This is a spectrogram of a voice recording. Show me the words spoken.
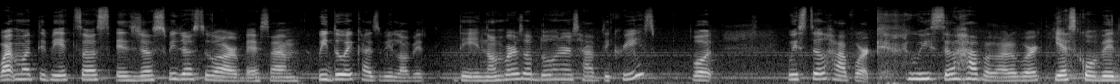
What motivates us is just we just do our best. Um, we do it because we love it. The numbers of donors have decreased, but we still have work. We still have a lot of work. Yes, COVID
